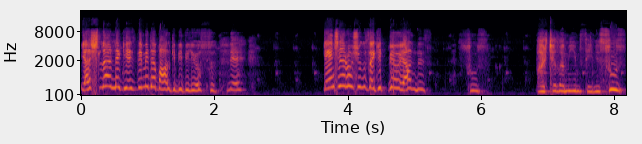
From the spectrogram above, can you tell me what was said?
Yaşlılarla gezdiğimi de bal gibi biliyorsun. Ne? Gençler hoşunuza gitmiyor yalnız. Sus! Parçalamayayım seni sus!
